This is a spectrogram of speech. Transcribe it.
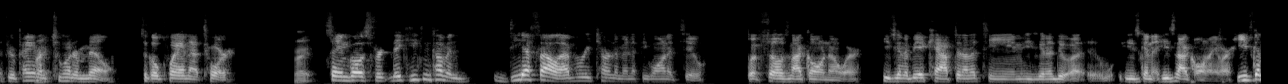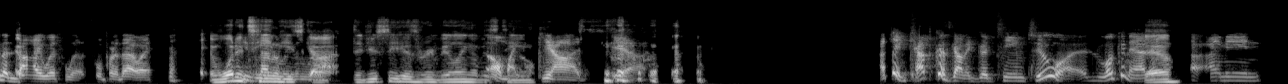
If you're paying him two hundred mil to go play on that tour, Right. same goes for they, he can come in DFL every tournament if he wanted to, but Phil's not going nowhere. He's going to be a captain on the team. He's going to do it. He's going to. He's not going anywhere. He's going to die with Liv. We'll put it that way. And what a He's never team he's leaving Liv. got. Did you see his revealing of his team? Oh my god! Yeah. I think Koepka's got a good team too. Uh, looking at Yeah. it, I I mean,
